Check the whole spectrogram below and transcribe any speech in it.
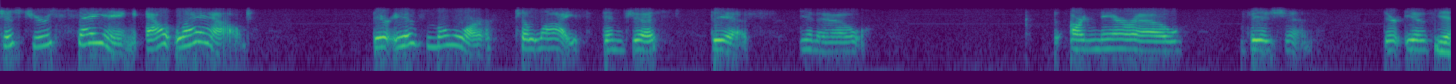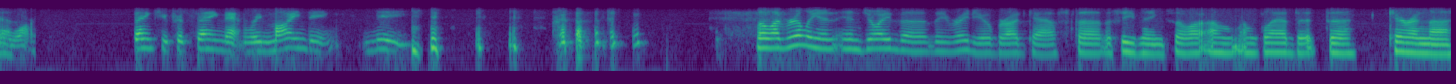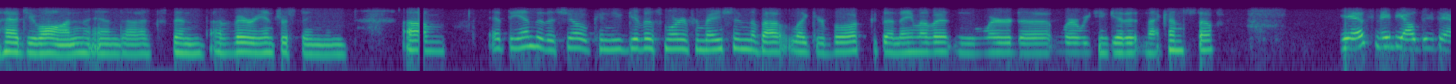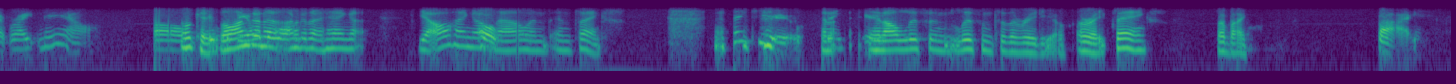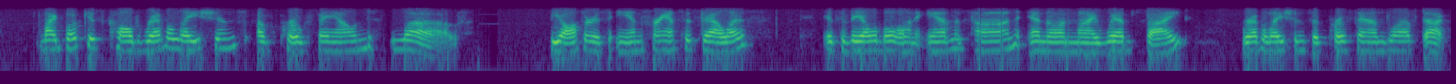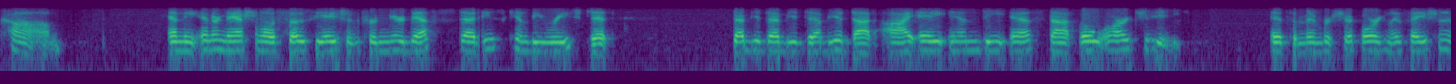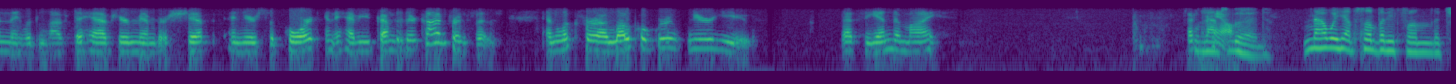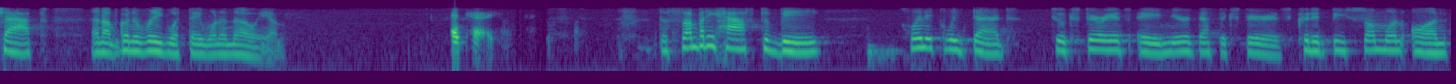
just your saying out loud, there is more to life than just this, you know, our narrow vision. There is Yeah. more. Thank you for saying that and reminding me. well i've really en- enjoyed the the radio broadcast uh this evening so I- i'm i'm glad that uh Karen uh, had you on, and uh, it's been uh, very interesting. And um, at the end of the show, can you give us more information about like your book, the name of it, and where to where we can get it, and that kind of stuff? yes, maybe I'll do that right now. Um, okay. Well, I'm gonna available I'm gonna hang up. Yeah, I'll hang up Oh. now, and and thanks. Thank you. and, Thank you. and I'll listen listen to the radio. All right. Thanks. Bye bye. Bye. My book is called Revelations of Profound Love. The author is Ann Frances Ellis. It's available on Amazon and on my website, revelationsofprofoundlove.com. And the International Association for Near Death Studies can be reached at www.iands.org. It's a membership organization, and they would love to have your membership and your support and to have you come to their conferences and look for a local group near you. That's the end of my Well, account. that's good. Now we have somebody from the chat, and I'm going to read what they want to know, Ann. Okay. Does somebody have to be clinically dead to experience a near death experience? Could it be someone on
